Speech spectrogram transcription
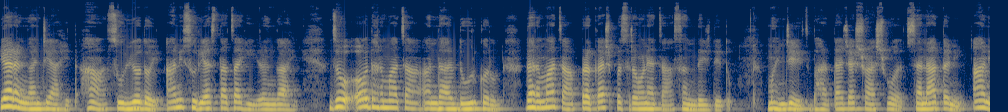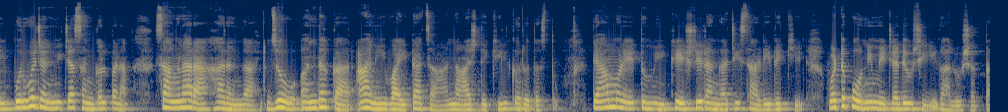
या रंगांचे आहेत. हा सूर्योदय आणि सूर्यास्ताचाही रंग आहे जो अधर्माचा अंधार दूर करून धर्माचा प्रकाश पसरवण्याचा संदेश देतो. म्हणजेच भारताच्या शाश्वत सनातनी आणि पूर्वजन्मीच्या संकल्पना सांगणारा हा रंग आहे. जो अंधकार आणि वाईटाचा नाश देखील करत असतो. त्यामुळे तुम्ही केशरी रंगाची साडी देखील वटपौर्णिमेच्या दिवशी घालू शकता.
